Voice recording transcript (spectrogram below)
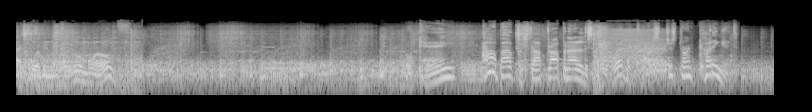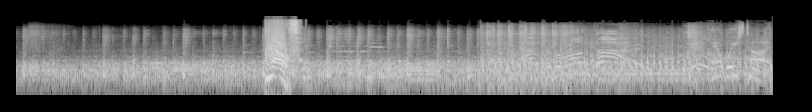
here. Impact webbing with a little more oomph. Okay, how about we stop dropping out of the sky? Web attacks just aren't cutting it. Health! After the wrong guy! Can't waste time.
